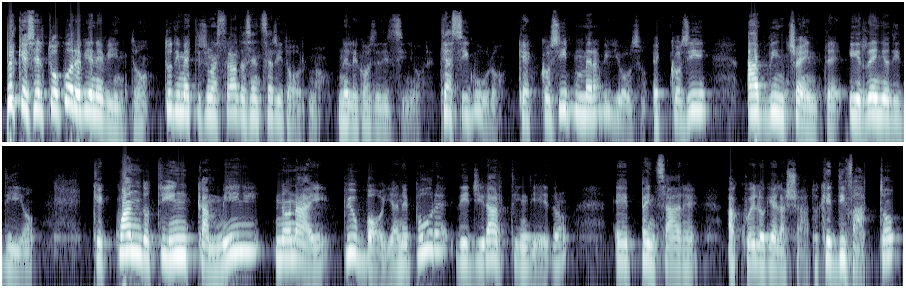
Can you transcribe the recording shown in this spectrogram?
Perché se il tuo cuore viene vinto, tu ti metti su una strada senza ritorno nelle cose del Signore. Ti assicuro che è così meraviglioso, è così avvincente il regno di Dio, che quando ti incammini non hai più voglia neppure di girarti indietro e pensare a quello che hai lasciato, che di fatto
